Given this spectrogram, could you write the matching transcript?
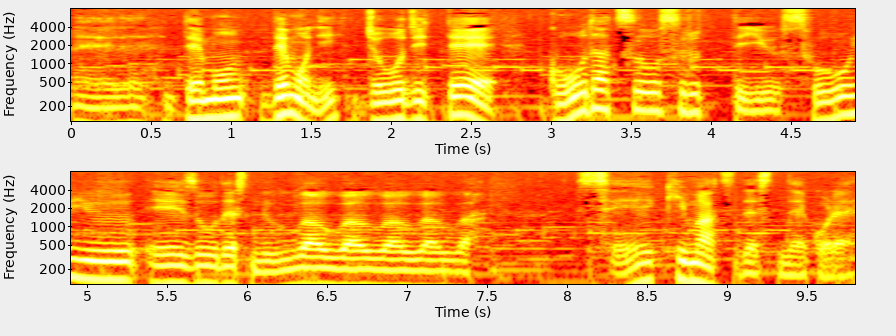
えーデモデモに乗じて強奪をするっていうそういう映像ですね。うわうわうわうわうわ。世紀末ですねこれ。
